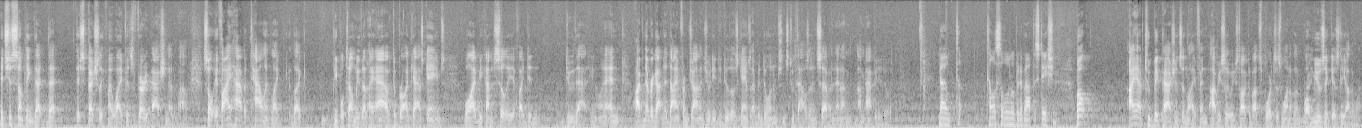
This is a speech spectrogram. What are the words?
it's just something that that especially my wife is very passionate about. So if I have a talent like like people tell me that I have to broadcast games, well, I'd be kind of silly if I didn't do that, you know. And, and, I've never gotten a dime from John and Judy to do those games. I've been doing them since 2007, and I'm, I'm happy to do it. Now, tell us a little bit about the station. Well, I have two big passions in life, and obviously we've talked about sports as one of them. Well, right. music is the other one.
